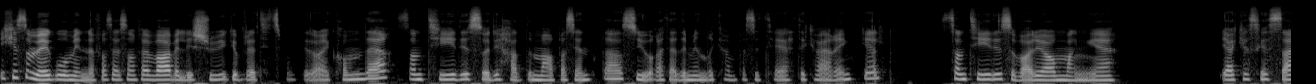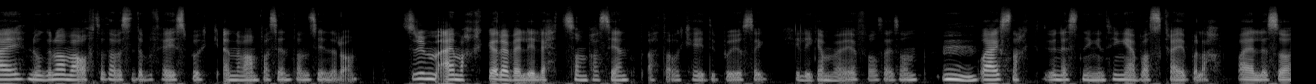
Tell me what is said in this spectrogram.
Ikke så mye gode minner, for å si sånn, for jeg var veldig syk på det tidspunktet da jeg kom der. Samtidig så de hadde mer pasienter, som gjorde at jeg hadde mindre kapasitet til hver enkelt. Samtidig så var det jo mange Ja, hva skal jeg si? Noen var mer opptatt av å sitte på Facebook enn å være med pasientene sine, da. Så du, jeg merker det veldig lett som pasient at OK, du bryr seg ikke like mye, for å si sånn. Mm. Og jeg snakket jo nesten ingenting. Jeg bare skrev på lapper, eller så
